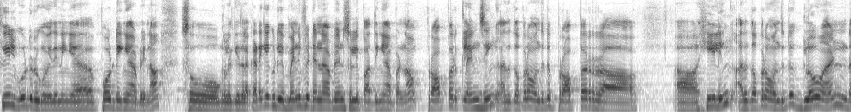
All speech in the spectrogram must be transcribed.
ஃபீல் குட் இருக்கும் இது நீங்கள் போட்டிங்க அப்படின்னா. ஸோ உங்களுக்கு இதில் கிடைக்கக்கூடிய பெனிஃபிட் என்ன அப்படின்னு சொல்லி பார்த்தீங்க அப்படின்னா ப்ராப்பர் கிளென்சிங் அதுக்கப்புறம் வந்துட்டு ப்ராப்பர் ஹீலிங் அதுக்கப்புறம் வந்துட்டு க்ளோ அண்ட்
